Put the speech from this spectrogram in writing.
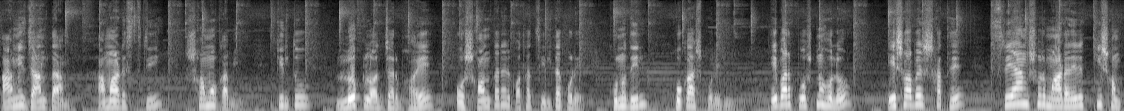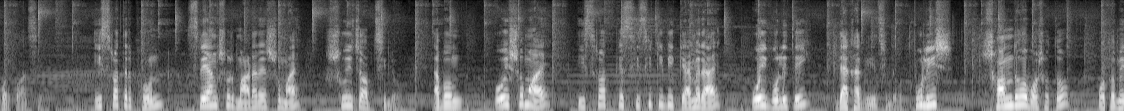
আমি জানতাম আমার স্ত্রী সমকামী, কিন্তু লোক লজ্জার ভয়ে ও সন্তানের কথা চিন্তা করে কোনোদিন প্রকাশ করিনি। এবার প্রশ্ন হলো, এসবের সাথে শ্রেয়াংশুর মার্ডারের কি সম্পর্ক আছে? ইসরতের ফোন শ্রেয়াংশুর মার্ডারের সময় সুইচ অফ ছিল এবং ওই সময় ইসরতকে সিসিটিভি ক্যামেরায় ওই গলিতেই দেখা গিয়েছিল। পুলিশ সন্দেহবশত প্রথমে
